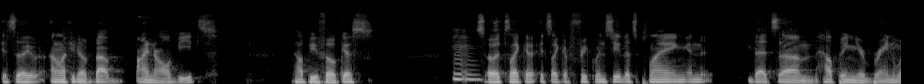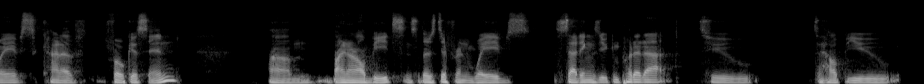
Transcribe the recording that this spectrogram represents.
it's a I don't know if you know about binaural beats to help you focus. Mm-mm. So it's like a it's like a frequency that's playing and that's um, helping your brain waves kind of focus in um, binaural beats. And so there's different waves settings you can put it at to to help you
